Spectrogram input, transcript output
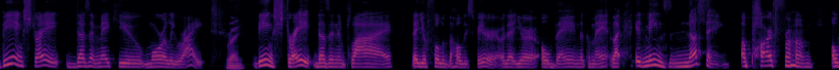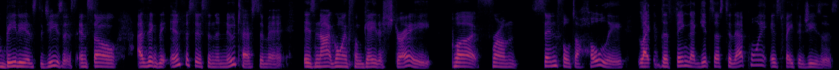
being straight doesn't make you morally right Right. being straight doesn't imply that you're full of the Holy Spirit or that you're obeying the command. Like it means nothing apart from obedience to Jesus. And so I think the emphasis in the New Testament is not going from gay to straight, but from sinful to holy. Like the thing that gets us to that point is faith in Jesus.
